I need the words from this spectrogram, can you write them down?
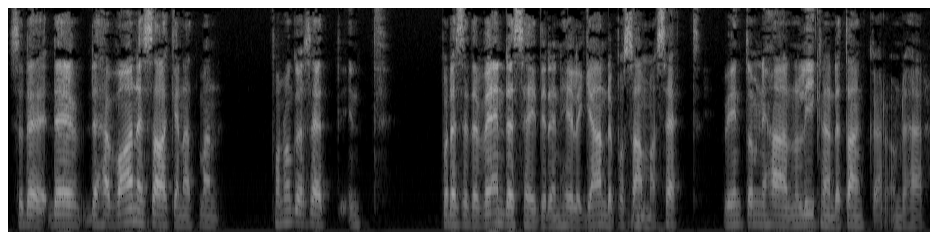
så det, det, det här vanesaken att man på något sätt inte på det sättet vänder sig till den helige ande på samma mm. sätt. vet inte om ni har några liknande tankar om det här.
